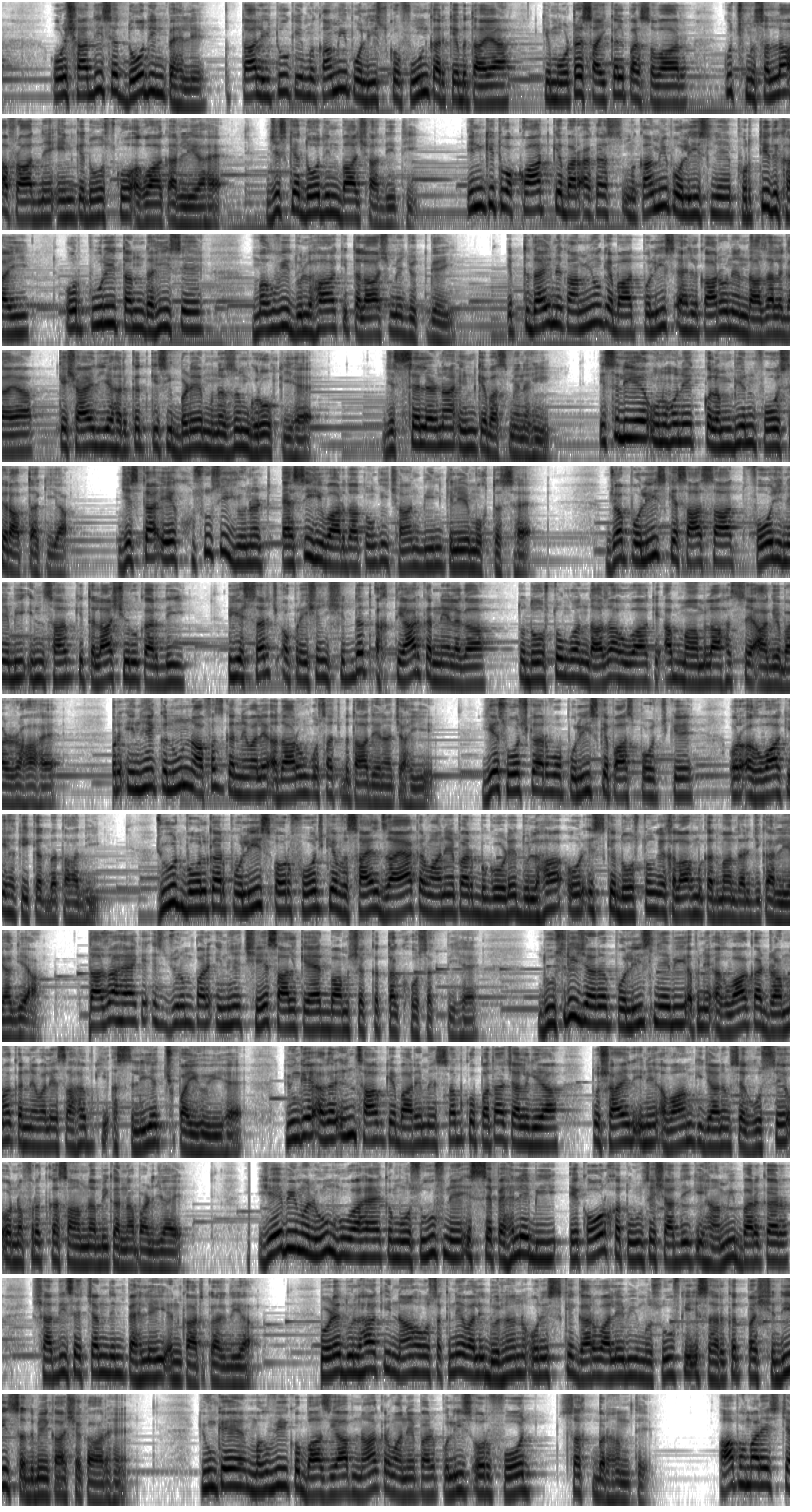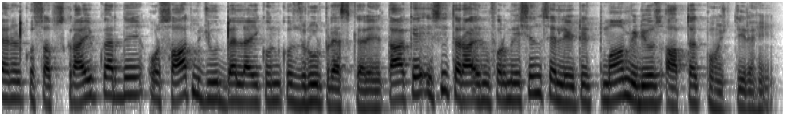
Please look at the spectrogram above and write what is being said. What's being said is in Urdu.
اور شادی سے دو دن پہلے تالیٹو کی مقامی پولیس کو فون کر کے بتایا کہ موٹر سائیکل پر سوار کچھ مسلح افراد نے ان کے دوست کو اغوا کر لیا ہے، جس کے دو دن بعد شادی تھی۔ ان کی توقعات کے برعکس مقامی پولیس نے پھرتی دکھائی اور پوری تندہی سے مغوی دلہا کی تلاش میں جت گئی۔ ابتدائی ناکامیوں کے بعد پولیس اہلکاروں نے اندازہ لگایا کہ شاید یہ حرکت کسی بڑے منظم گروہ کی ہے، جس سے لڑنا ان کے بس میں نہیں۔ اس لیے انہوں نے کولمبین فوج سے رابطہ کیا، جس کا ایک خصوصی یونٹ ایسی ہی وارداتوں کی چھان بین کے لیے مختص ہے۔ جب پولیس کے ساتھ ساتھ فوج نے بھی انصاف کی تلاش شروع کر دی، تو یہ سرچ آپریشن شدت اختیار کرنے لگا۔ تو دوستوں کو اندازہ ہوا کہ اب معاملہ حد سے آگے بڑھ رہا ہے، اور انہیں قانون نافذ کرنے والے اداروں کو سچ بتا دینا چاہیے۔ یہ سوچ کر وہ پولیس کے پاس پہنچ کے اور اغوا کی حقیقت بتا دی۔ جھوٹ بول کر پولیس اور فوج کے وسائل ضائع کروانے پر بگوڑے دلہا اور اس کے دوستوں کے خلاف مقدمہ درج کر لیا گیا۔ تازہ ہے کہ اس جرم پر انہیں چھ سال قید بامشقت تک ہو سکتی ہے۔ دوسری جانب پولیس نے بھی اپنے اغوا کا ڈرامہ کرنے والے صاحب کی اصلیت چھپائی ہوئی ہے۔ کیونکہ اگر ان صاحب کے بارے میں سب کو پتہ چل گیا تو شاید انہیں عوام کی جانب سے غصے اور نفرت کا سامنا بھی کرنا پڑ جائے۔ یہ بھی معلوم ہوا ہے کہ موصوف نے اس سے پہلے بھی ایک اور خاتون سے شادی کی حامی بر کر شادی سے چند دن پہلے ہی انکار کر دیا۔ گھوڑے دلہا کی نہ ہو سکنے والی دلہن اور اس کے گھر والے بھی موصوف کی اس حرکت پر شدید صدمے کا شکار ہیں۔ کیونکہ مغوی کو بازیاب نہ کروانے پر پولیس اور فوج سخت برہم تھے۔ آپ ہمارے اس چینل کو سبسکرائب کر دیں اور ساتھ موجود بیل آئیکن کو ضرور پریس کریں تاکہ اسی طرح انفارمیشن سے ریلیٹڈ تمام ویڈیوز آپ تک پہنچتی رہیں۔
